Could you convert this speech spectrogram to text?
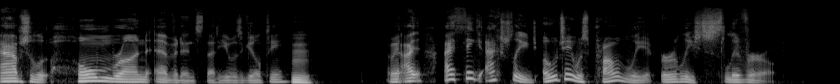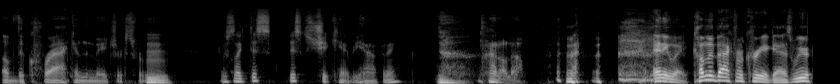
absolute home run evidence that he was guilty. Hmm. I mean, I I think actually OJ was probably an early sliver of the crack in the matrix for me. Hmm. It was like this this shit can't be happening. I don't know. anyway, coming back from Korea, guys, we're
